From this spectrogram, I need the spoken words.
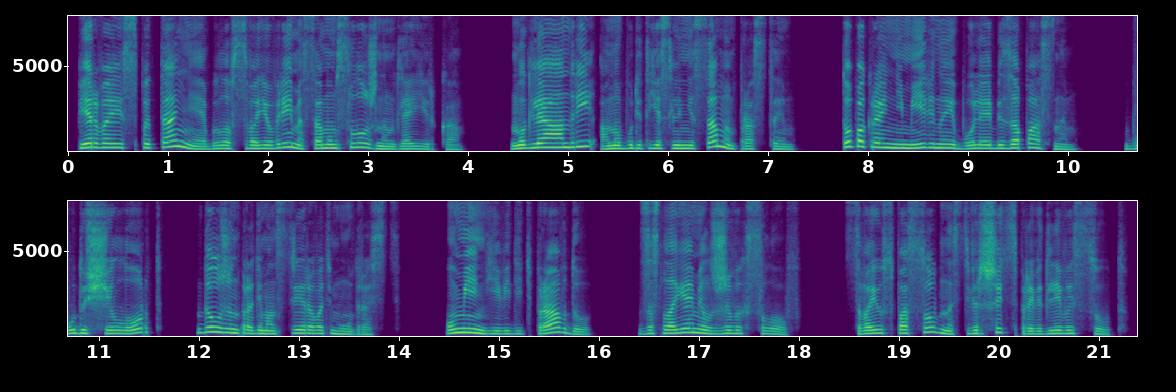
Первое испытание было в свое время самым сложным для Ирка. Но для Анри оно будет, если не самым простым, то, по крайней мере, наиболее безопасным. Будущий лорд должен продемонстрировать мудрость, умение видеть правду за слоями лживых слов, свою способность вершить справедливый суд.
